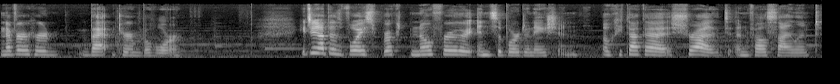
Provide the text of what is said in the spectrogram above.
Never heard that term before. Hijikata's voice brooked no further insubordination. Okitaka shrugged and fell silent,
